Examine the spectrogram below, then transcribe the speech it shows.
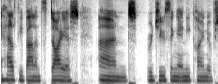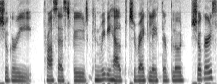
a healthy, balanced diet and reducing any kind of sugary processed food can really help to regulate their blood sugars.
